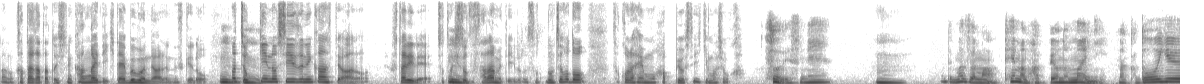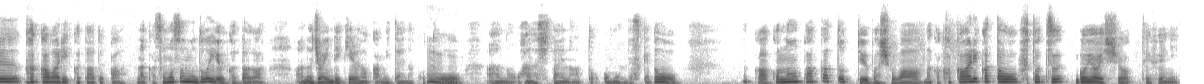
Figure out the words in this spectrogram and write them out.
あの方々と一緒に考えていきたい部分ではあるんですけど、うんまあ、直近のシーズンに関してはあの2人でちょっと一つ定めているので、そ後ほどそこら辺も発表していきましょうか。そうですね。うんでまずまあテーマの発表の前になんかどういう関わり方とかなんかそもそもどういう方があの join できるのかみたいなことを、うんうんあのお話ししたいなと思うんですけどなんかこのパーカットっていう場所はなんか関わり方を2つご用意しようっていうふうに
